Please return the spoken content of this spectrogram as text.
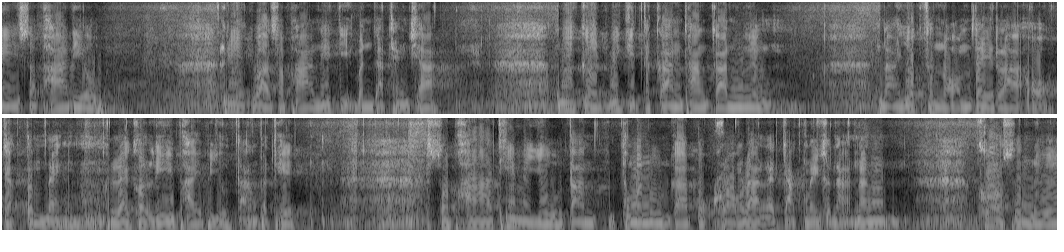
มีสภาเดียว เรียกว่าสภานิติบัญญัติแห่งชาติ เมื่อเกิดวิกฤตการณ์ทางการเมือง นายกถนอมได้ลาออกจากตำแหน่ง และก็ลี้ภัยไปอยู่ต่างประเทศ สภาที่มีอยู่ตามธรรมนูญการปกครองราชอาณาจักรในขณะนั้น ก็เสนอ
